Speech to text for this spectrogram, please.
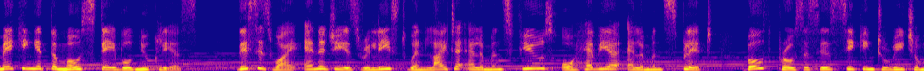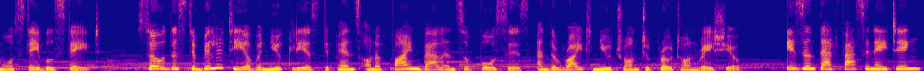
making it the most stable nucleus. This is why energy is released when lighter elements fuse or heavier elements split, both processes seeking to reach a more stable state. So the stability of a nucleus depends on a fine balance of forces and the right neutron to proton ratio. Isn't that fascinating?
